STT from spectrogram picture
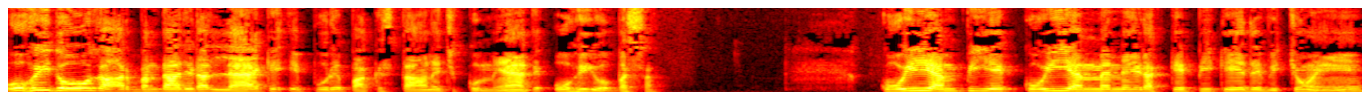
ਉਹੀ 2000 ਬੰਦਾ ਜਿਹੜਾ ਲੈ ਕੇ ਇਹ ਪੂਰੇ ਪਾਕਿਸਤਾਨ ਵਿੱਚ ਘੁੰਮਿਆ ਤੇ ਉਹੀ ਉਹ ਬੱਸਾਂ। ਕੋਈ ਐਮਪੀਏ ਕੋਈ ਐਮਐਨਏ ਜਿਹੜਾ ਕੇਪੀਕੇ ਦੇ ਵਿੱਚੋਂ ਹੈ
